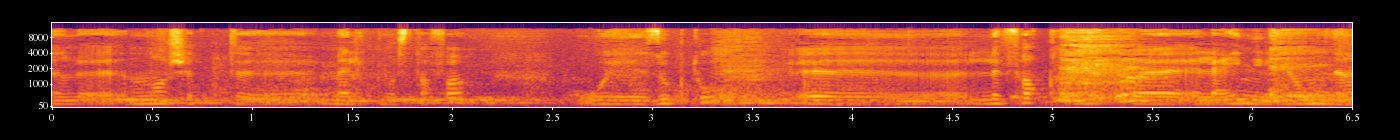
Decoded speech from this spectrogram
الناشط مالك مصطفى وزوجته لفقد العين اليمنى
